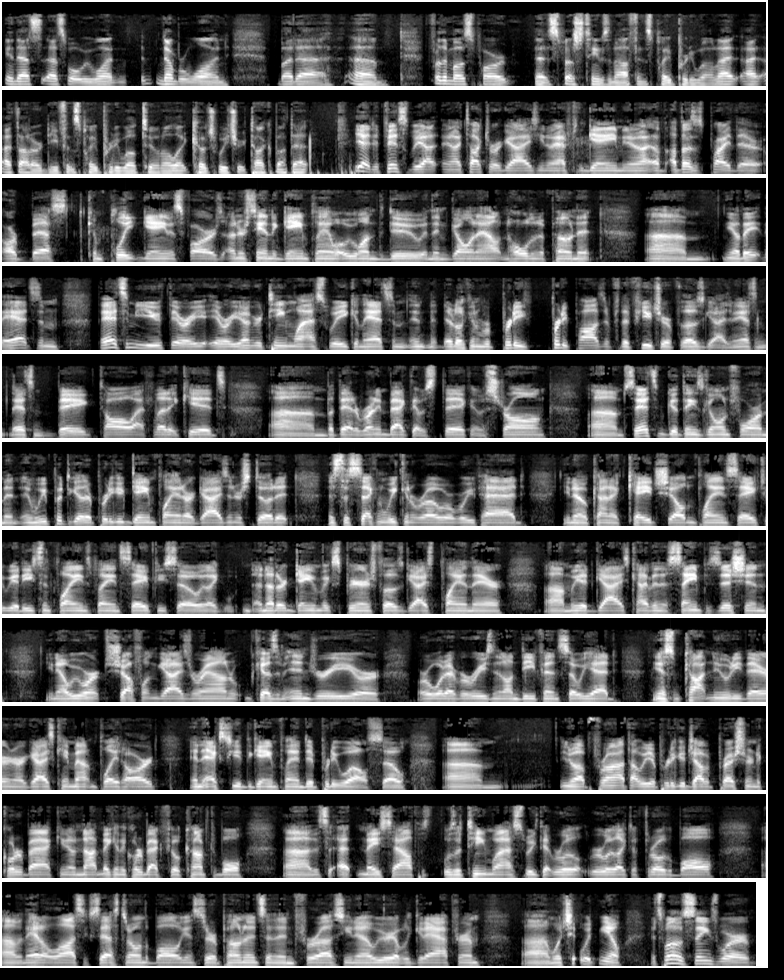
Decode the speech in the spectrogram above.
and that's that's what we want number one. But uh, um, for the most part, uh, special teams and offense played pretty well, and I, I, I, thought our defense played pretty well too. And I'll let Coach Wietrich talk about that. Yeah, defensively, I, and I talked to our guys, you know, after the game. You know, I, I thought it was probably the, our best complete game as far as understanding the game plan, what we wanted to do, and then going out and holding an opponent. Um, you know, they, they had some they had some youth. They were they were a younger team last week, and they had some. they're looking pretty pretty positive for the future for those guys. I mean, they had some they had some big, tall, athletic kids, um, but they had a running back that was thick and was strong. Um, so they had some good things going for them, and, and, we put together a pretty good game plan. Our guys understood it. It's the second week in a row where we've had, you know, kind of Cade Sheldon playing safety. We had Easton Splain playing safety, so like another game of experience for those guys playing there. Um, we had guys kind of in the same position. You know, we weren't shuffling guys around because of injury or or whatever reason on defense. So we had you know some continuity there, and our guys came out and played hard and executed the game plan, did pretty well. So. Um, you know, up front, I thought we did a pretty good job of pressuring the quarterback. You know, not making the quarterback feel comfortable. Uh, this at Maize South was, a team last week that really, really liked to throw the ball. Um, they had a lot of success throwing the ball against their opponents, and then for us, you know, we were able to get after them. Um, which, you know, it's one of those things where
